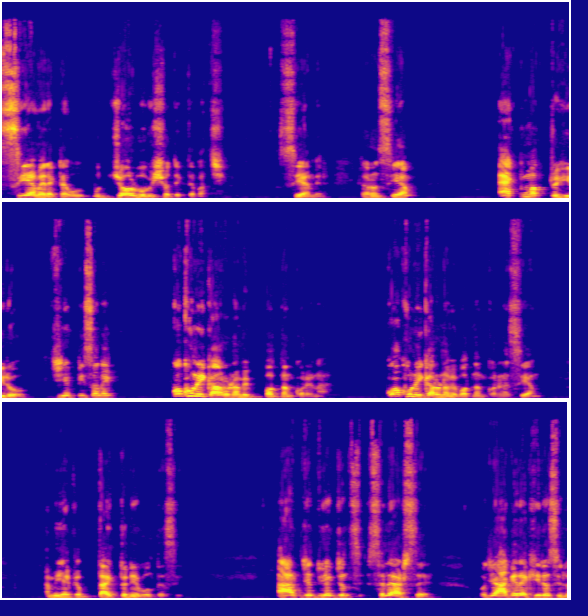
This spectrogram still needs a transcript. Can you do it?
সিয়ামের একটা উজ্জ্বল ভবিষ্যৎ দেখতে পাচ্ছি। সিয়ামের, কারণ সিয়াম একমাত্র হিরো, যে পিছনে কখনোই কারও নামে বদনাম করে না। কখনোই কারও নামে বদনাম করে না, সিয়াম। আমি একটা দায়িত্ব নিয়ে বলতেছি। আর যে দুই একজন ছেলে আসছে ওই যে আগের এক হিরো ছিল,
